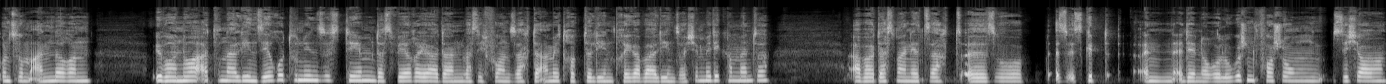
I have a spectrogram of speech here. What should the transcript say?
und zum anderen über Noradrenalin-Serotonin-System. Das wäre ja dann, was ich vorhin sagte, Amitriptylin, Pregabalin, solche Medikamente. Aber dass man jetzt sagt, äh, so, also es gibt in, in der neurologischen Forschung sicher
